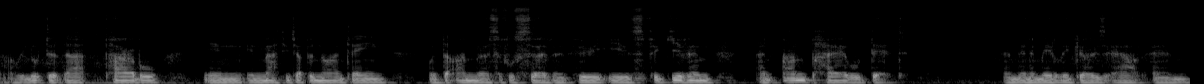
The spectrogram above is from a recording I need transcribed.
Uh, we looked at that parable in, in Matthew chapter 19 with the unmerciful servant who is forgiven an unpayable debt and then immediately goes out and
